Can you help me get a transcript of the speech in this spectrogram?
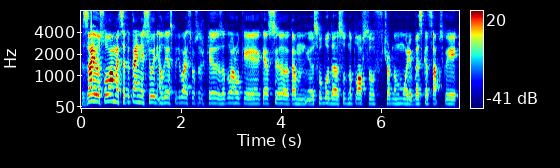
За його словами, це питання сьогодні, але я сподіваюся, що таки за два роки якась е, там свобода судноплавства в Чорному морі без кацапської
